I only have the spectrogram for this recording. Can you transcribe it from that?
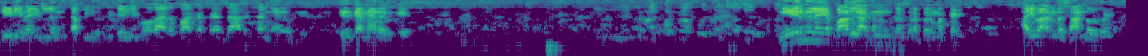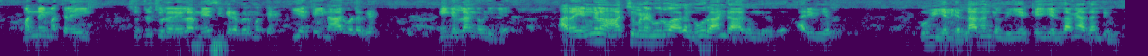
இடி ரைட்ல இருந்து தப்பிக்கிறதுக்கு டெல்லி போக அதை பார்க்க பேச அதுக்கு தான் நேரம் இருக்கு. இதுக்கா நேரம் இருக்கு. நீர்நிலையை பாதுகாக்கணும்னு பேசுற பெருமக்கள் அறிவார்ந்த சான்றோர்கள் மண்ணை மக்களை சுற்றுச்சூழலை எல்லாம் நேசிக்கிற பெருமக்கள் இயற்கையின் ஆர்வலர்கள் நீங்க எல்லாம் கவனிங்க. அரை எங்களும் ஆச்சு மணல் உருவாக நூறு ஆண்டு ஆகுங்கிறது அறிவியல் புவியியல் எல்லாம் தான் சொல்லுது. இயற்கை எல்லாமே அதான் சொல்லுது.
